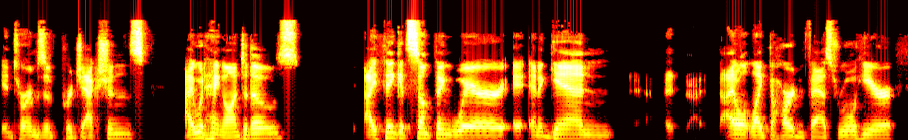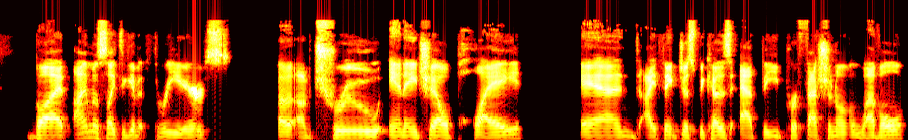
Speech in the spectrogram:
in terms of projections, I would hang on to those. I think it's something where, and again, I don't like the hard and fast rule here, but I almost like to give it three years of, of true NHL play. And I think just because at the professional level,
